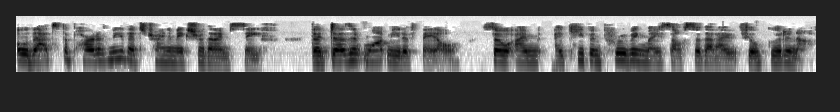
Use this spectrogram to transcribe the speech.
oh, that's the part of me that's trying to make sure that I'm safe, that doesn't want me to fail, so I'm, I keep improving myself so that I feel good enough.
